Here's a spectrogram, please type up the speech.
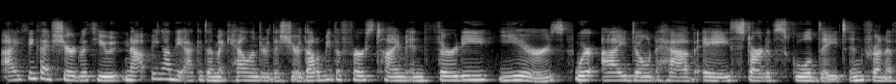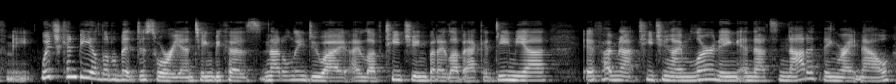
I think I've shared with you not being on the academic calendar this year, that'll be the first time in 30 years where I don't have a start of school date in front of me, which can be a little bit disorienting because not only do I, I love teaching, but I love academia. If I'm not teaching, I'm learning, and that's not a thing right now.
